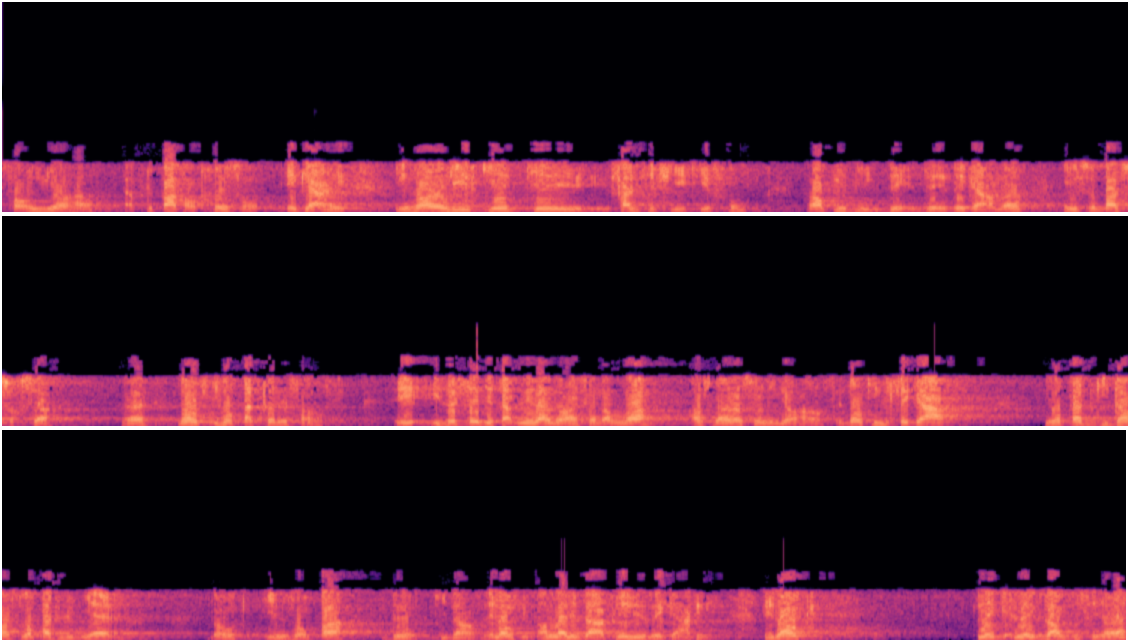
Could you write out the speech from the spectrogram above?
ils sont ignorants. La plupart d'entre eux sont égarés ils ont un livre qui est falsifié, qui est faux, rempli d'égarements, et ils se basent sur ça. Hein. Donc, ils n'ont pas de connaissance. Et ils essaient d'établir l'adoration d'Allah en se basant sur l'ignorance. Et donc, ils s'égarent. Ils n'ont pas de guidance, ils n'ont pas de lumière. Donc, ils n'ont pas de guidance. Et donc, Allah les a appelés les égarés. Et donc, l'exemple de ces gens-là,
